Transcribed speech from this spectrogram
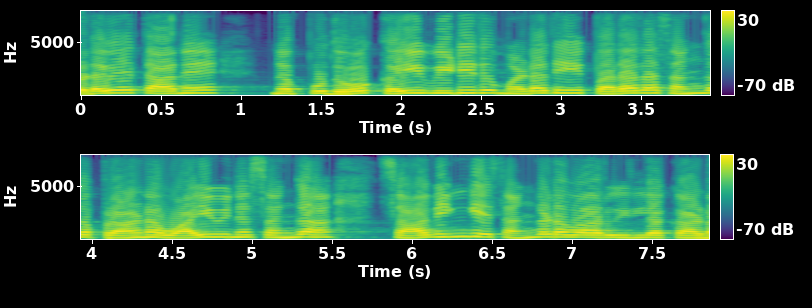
ಒಡವೆ ತಾನೇ ನಪ್ಪುದೋ? ಕೈ ವಿಡಿದು ಮಡದಿ ಪರರ ಸಂಘ ಪ್ರಾಣ ವಾಯುವಿನ ಸಂಘ ಸಾವಿಂಗೆ ಸಂಗಡವಾರು ಇಲ್ಲ ಕಾಡ.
